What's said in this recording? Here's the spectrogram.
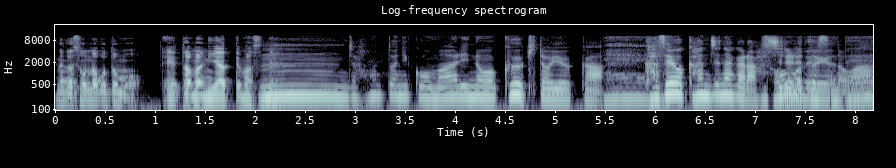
なんかそんなことも、えー、たまにやってますね。じゃあ本当にこう周りの空気というか、えー、風を感じながら走れるというのは。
